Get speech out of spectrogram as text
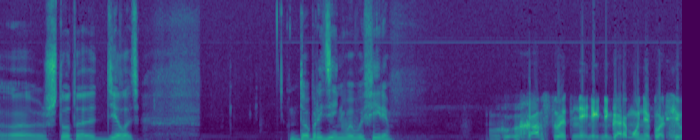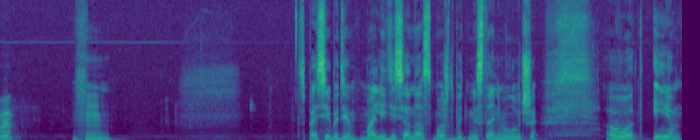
э, что-то делать. Добрый день, вы в эфире. Хамство это не, не, не гармония плаксивая. Спасибо, Дим. Молитесь о нас, может быть, мы станем лучше. Вот. И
